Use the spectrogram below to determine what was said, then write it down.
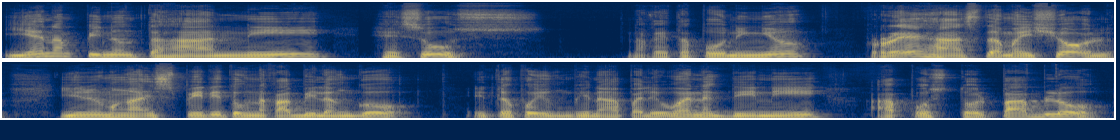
Yan ang pinuntahan ni Jesus. Nakita po ninyo? Rehas na may Sheol. Yun yung mga espiritong nakabilanggo. Ito po yung pinapaliwanag din ni Apostol Pablo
